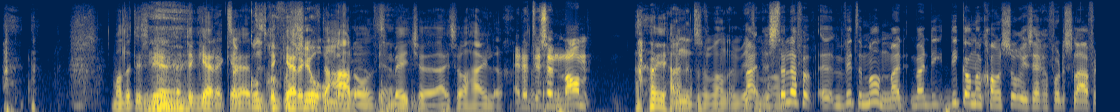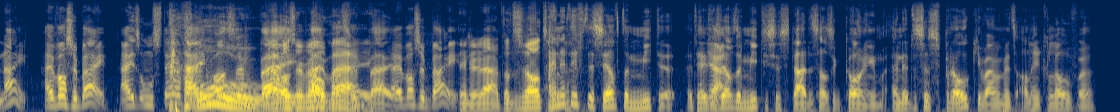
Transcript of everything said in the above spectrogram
Want het is weer de kerk, hè? Het is de kerk of de adel. Het is een beetje, hij is wel heilig. En het is een man! ja, en het is een man, een witte Maar man. stel even, een witte man, maar, maar die, die kan ook gewoon sorry zeggen voor de slavernij. Hij was erbij. Hij is onsterfelijk. Hij was erbij. hij was er wel Hij was bij. erbij. Hij was erbij. Inderdaad, dat is wel het... En het heeft dezelfde mythe. Het heeft Ja. dezelfde mythische status als een koning. En het is een sprookje waar we met z'n allen in geloven.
